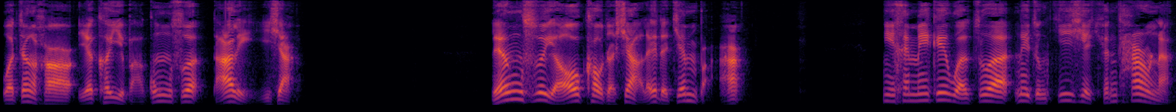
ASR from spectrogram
我正好也可以把公司打理一下。梁思瑶靠着夏雷的肩膀，你还没给我做那种机械拳套呢，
